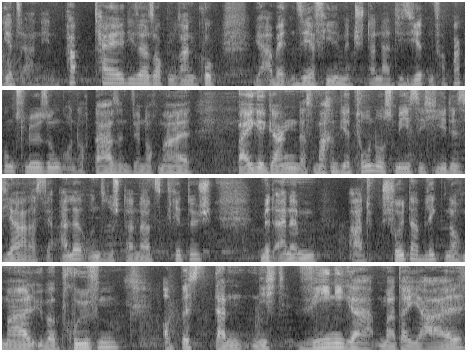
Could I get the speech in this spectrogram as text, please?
jetzt an den Pappteil dieser Socken ranguckt, wir arbeiten sehr viel mit standardisierten Verpackungslösungen und auch da sind wir nochmal beigegangen. Das machen wir tonusmäßig jedes Jahr, dass wir alle unsere Standards kritisch mit einem Art Schulterblick nochmal überprüfen, ob es dann nicht weniger Material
